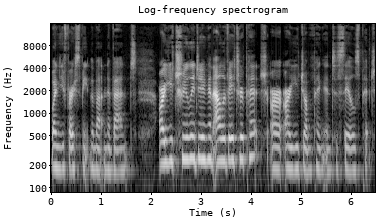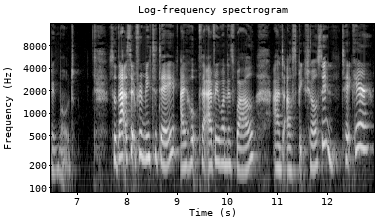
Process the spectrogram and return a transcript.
when you first meet them at an event? Are you truly doing an elevator pitch or are you jumping into sales pitching mode? So that's it from me today. I hope that everyone is well and I'll speak to you all soon. Take care.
